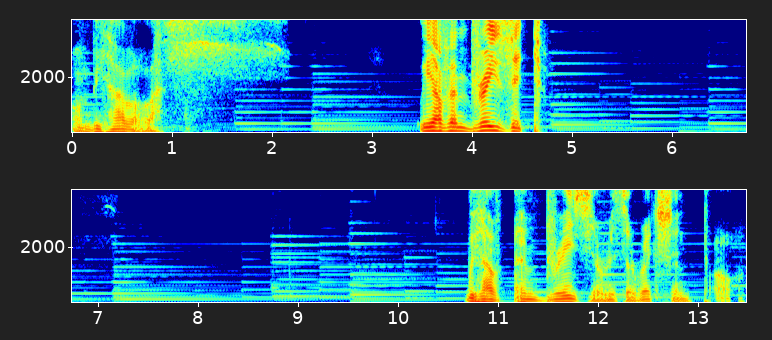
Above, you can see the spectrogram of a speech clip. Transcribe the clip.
on behalf of us. We have embraced it. we have embraced your resurrection power,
